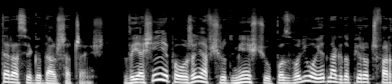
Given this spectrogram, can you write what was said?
Teraz jego dalsza część. Wyjaśnienie położenia w śródmieściu pozwoliło jednak dopiero 4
